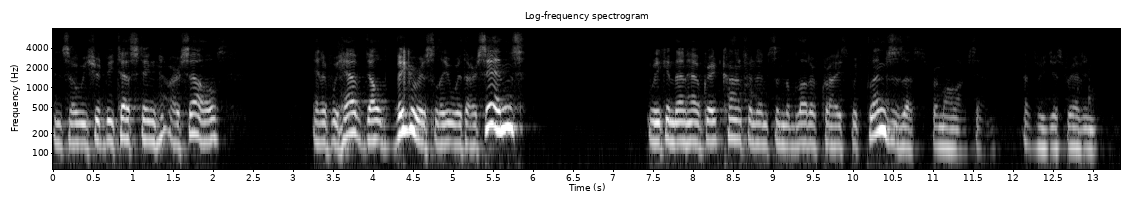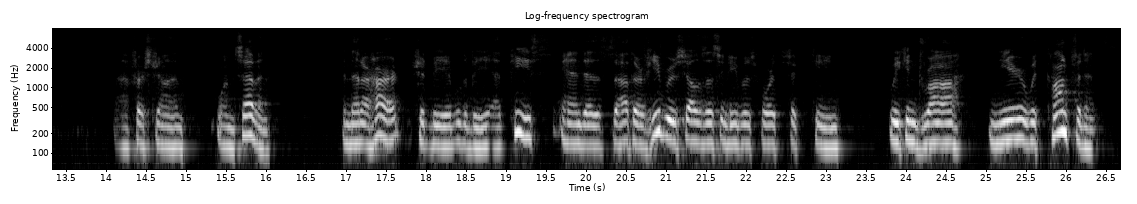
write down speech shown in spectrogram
And so we should be testing ourselves. And if we have dealt vigorously with our sins, we can then have great confidence in the blood of Christ, which cleanses us from all our sin, as we just read in uh, 1 John 1 7. And then our heart should be able to be at peace. And as the author of Hebrews tells us in Hebrews 4:16, we can draw near with confidence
